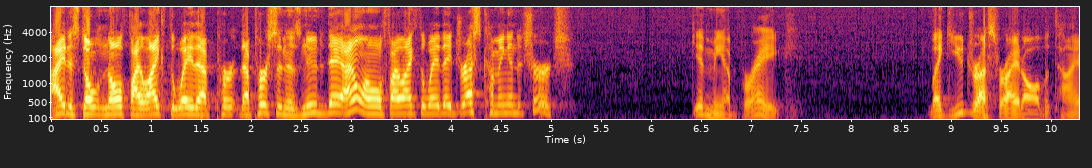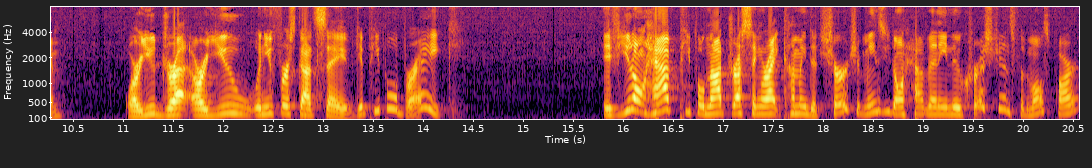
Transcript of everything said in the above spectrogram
I just don't know if I like the way that, per, that person is new today. I don't know if I like the way they dress coming into church. Give me a break. Like you dress right all the time. Or you dress, or you, when you first got saved, give people a break if you don't have people not dressing right coming to church, it means you don't have any new Christians for the most part.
